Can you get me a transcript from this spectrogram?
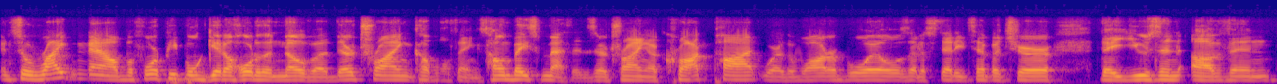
And so right now, before people get a hold of the Nova, they're trying a couple things, home-based methods. They're trying a crock pot where the water boils at a steady temperature. They use an oven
